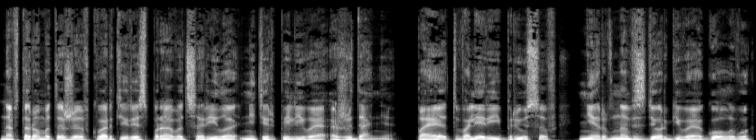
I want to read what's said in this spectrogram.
На втором этаже в квартире справа царило нетерпеливое ожидание. Поэт Валерий Брюсов, нервно вздергивая голову,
